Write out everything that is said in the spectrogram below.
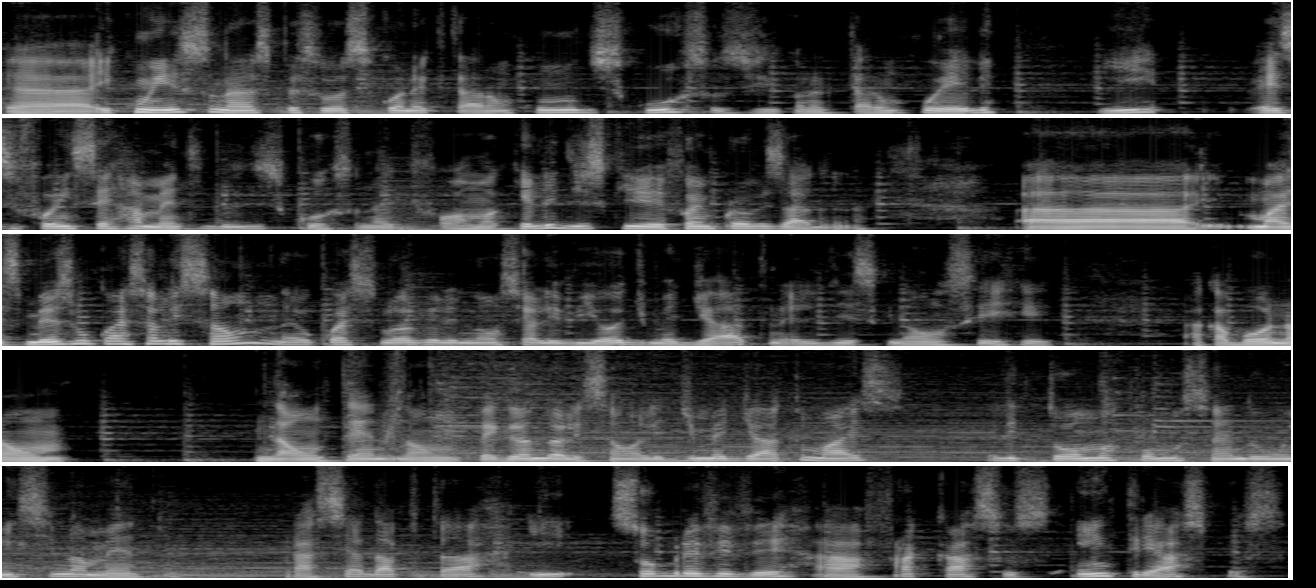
É, e com isso, né, as pessoas se conectaram com o discurso, se conectaram com ele, e esse foi o encerramento do discurso, né, de forma que ele disse que foi improvisado. Né. Uh, mas mesmo com essa lição, né, o Questlove ele não se aliviou de imediato, né, ele disse que não se acabou não não, tendo, não pegando a lição ali de imediato, mas ele toma como sendo um ensinamento para se adaptar e sobreviver a fracassos, entre aspas,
